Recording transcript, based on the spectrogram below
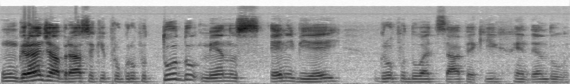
Um grande abraço aqui para o grupo Tudo Menos NBA, grupo do WhatsApp aqui, rendendo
